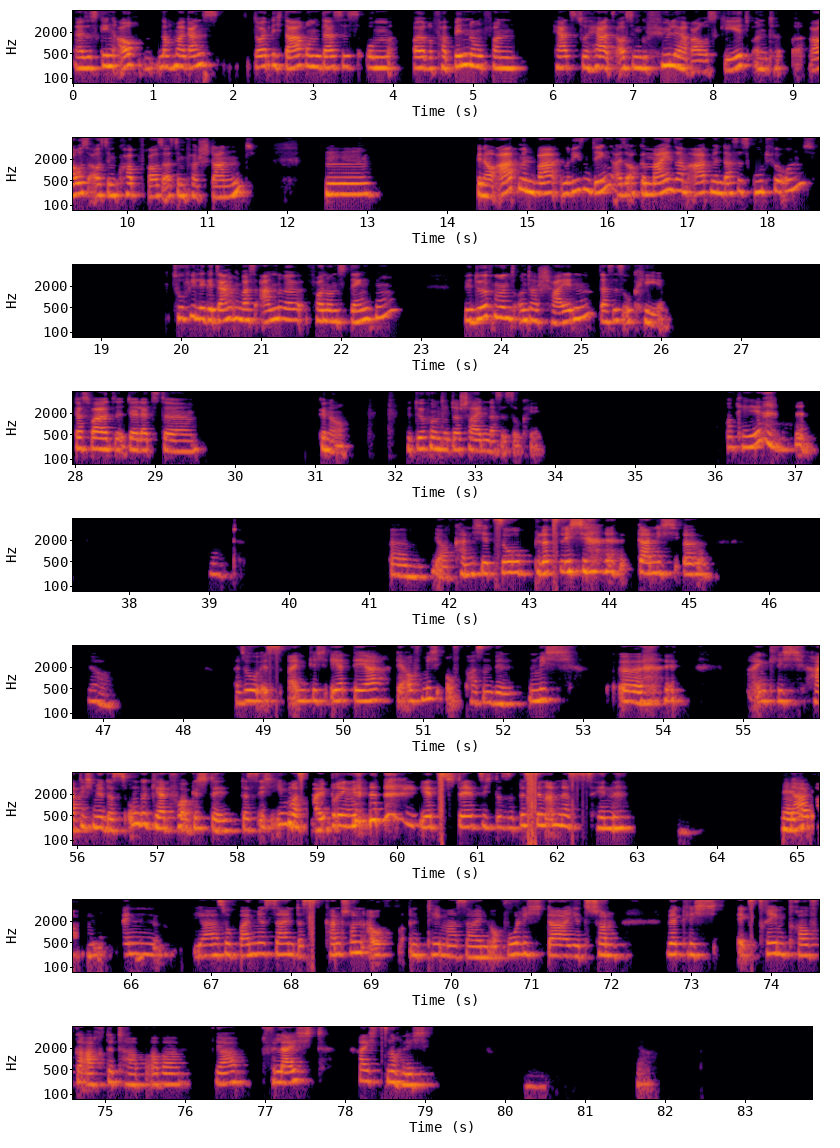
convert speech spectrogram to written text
Also es ging auch nochmal ganz deutlich darum, dass es um eure Verbindung von Herz zu Herz, aus dem Gefühl herausgeht und raus aus dem Kopf, raus aus dem Verstand. Hm. Genau, atmen war ein Riesending, also auch gemeinsam atmen, das ist gut für uns. Zu viele Gedanken, was andere von uns denken. Wir dürfen uns unterscheiden, das ist okay. Das war der letzte, genau. Wir dürfen uns unterscheiden, das ist okay. Okay. Gut. Ähm, ja, kann ich jetzt so plötzlich gar nicht, äh, ja. Also ist eigentlich eher der, der auf mich aufpassen will. Mich, äh, eigentlich hatte ich mir das umgekehrt vorgestellt, dass ich ihm was beibringe. Jetzt stellt sich das ein bisschen anders hin. Ja, ja wenn, ja, so bei mir sein, das kann schon auch ein Thema sein, obwohl ich da jetzt schon wirklich extrem drauf geachtet habe. Aber ja, vielleicht reicht es noch nicht. Ja.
